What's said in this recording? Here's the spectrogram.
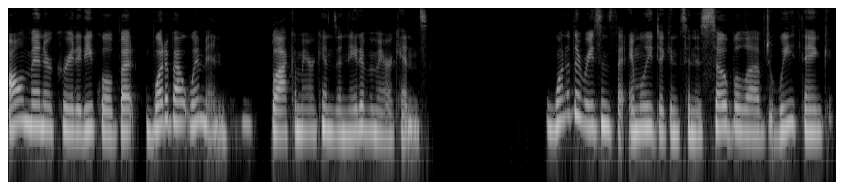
All men are created equal, but what about women, Black Americans, and Native Americans? One of the reasons that Emily Dickinson is so beloved, we think,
